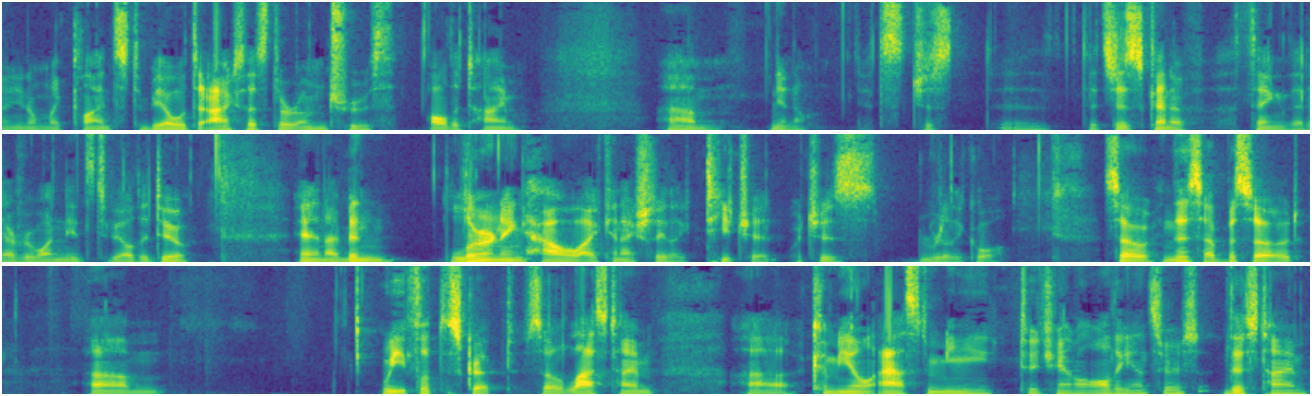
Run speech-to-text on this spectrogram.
uh, you know my clients to be able to access their own truth all the time. Um, you know, it's just uh, it's just kind of a thing that everyone needs to be able to do, and I've been learning how I can actually like teach it, which is really cool. So in this episode, um, we flipped the script. So last time uh, Camille asked me to channel all the answers. This time,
